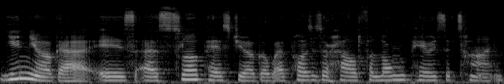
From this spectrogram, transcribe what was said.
Yin yoga is a slow paced yoga where poses are held for long periods of time,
